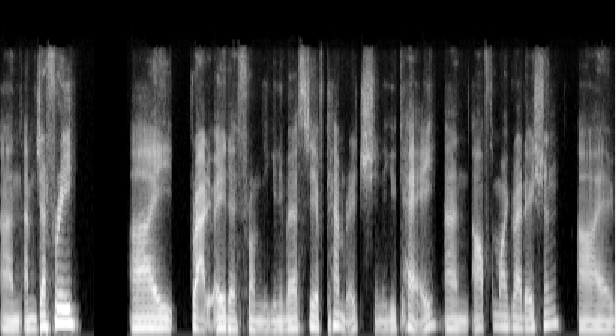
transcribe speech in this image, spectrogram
And I'm Jeffery. I graduated from the University of Cambridge in the UK. And after my graduation, I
